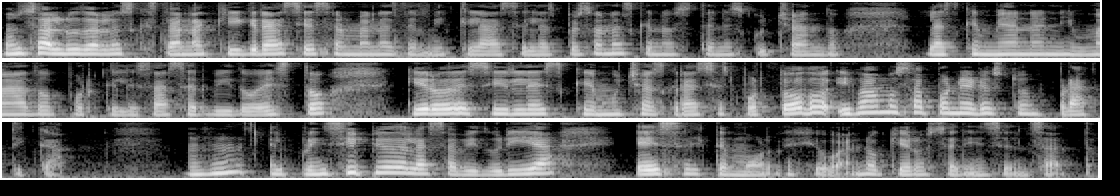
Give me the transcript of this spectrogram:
Un saludo a los que están aquí. Gracias, hermanas de mi clase, las personas que nos estén escuchando, las que me han animado porque les ha servido esto. Quiero decirles que muchas gracias por todo y vamos a poner esto en práctica. El principio de la sabiduría es el temor de Jehová. No quiero ser insensata,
